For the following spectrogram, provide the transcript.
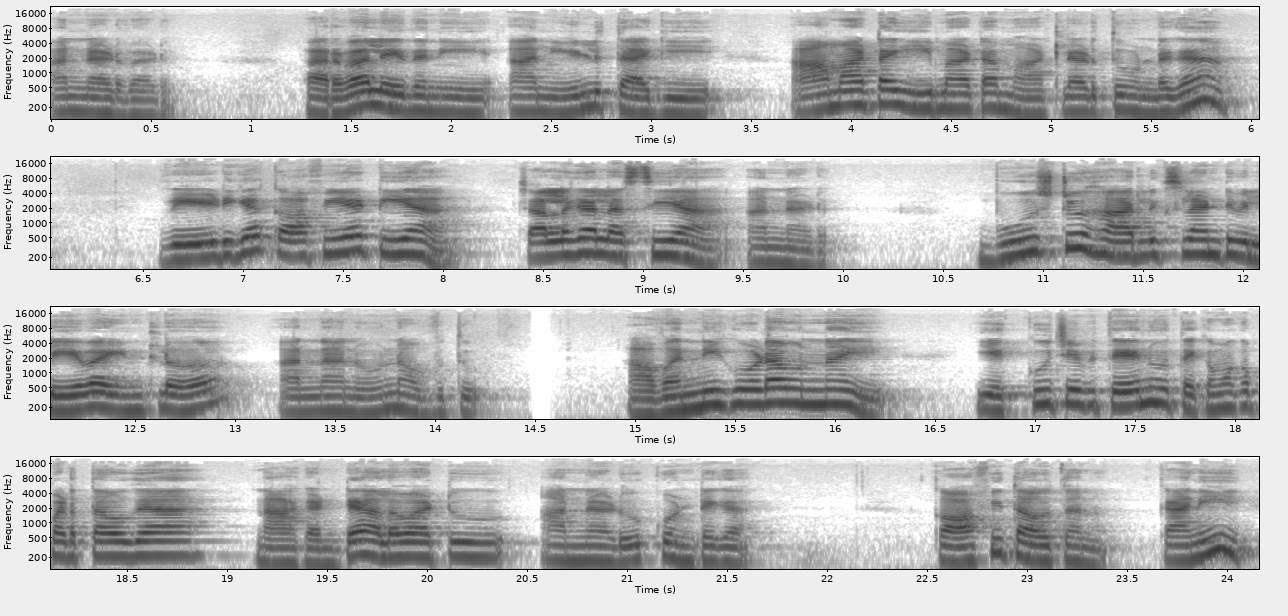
అన్నాడు వాడు. పర్వాలేదని ఆ నీళ్ళు తాగి ఆ మాట ఈ మాట మాట్లాడుతూ ఉండగా వేడిగా కాఫీయా టీయా? చల్లగా లస్సీయా? అన్నాడు. బూస్టు హార్లిక్స్ లాంటివి లేవా ఇంట్లో? అన్నాను నవ్వుతూ. అవన్నీ కూడా ఉన్నాయి. ఎక్కువ చెబితే నువ్వు తెకమక పడతావుగా? నాకంటే అలవాటు అన్నాడు కొంటెగా. కాఫీ తాగుతాను. కానీ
